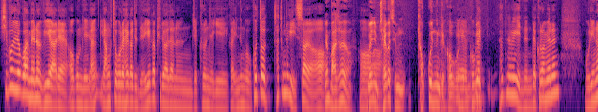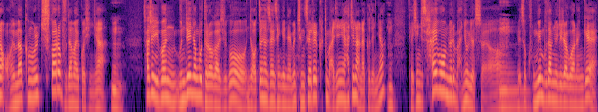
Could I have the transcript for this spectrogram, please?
씹으려고 하면은 위아래 어금니 양- 양쪽으로 해가지고 네 개가 필요하다는 이제 그런 얘기가 있는 거고 그것도 설득력이 있어요. 네, 맞아요. 어. 왜냐면 제가 지금 겪고 있는 게 그거거든요. 예, 그게 설득력이 있는데 그러면은 우리는 얼마큼을 추가로 부담할 것이냐. 음. 사실 이번 문재인 정부 들어가지고 이제 어떤 현상이 생겼냐면 증세를 그렇게 많이 하지는 않았거든요. 음. 대신 이제 사회보험료를 많이 올렸어요. 음. 그래서 국민 부담률이라고 하는 게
